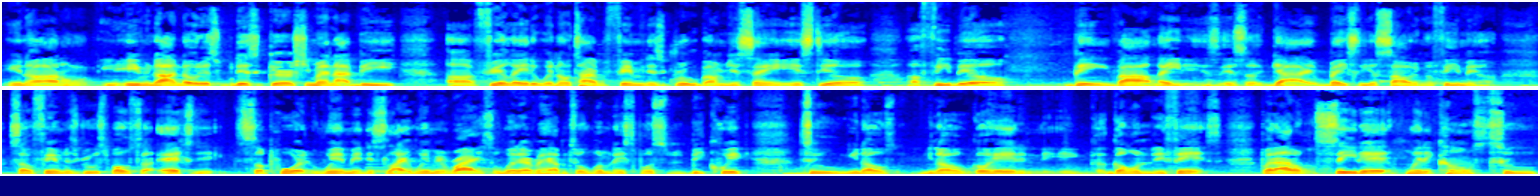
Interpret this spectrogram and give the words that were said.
You know, I don't. Even though I know this this girl, she might not be uh, affiliated with no type of feminist group. But I'm just saying, it's still a female being violated. It's, it's a guy basically assaulting a female. So feminist groups supposed to actually support women. It's like women rights or whatever happened to a woman. They supposed to be quick to you know you know go ahead and, and go on the defense. But I don't see that when it comes to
